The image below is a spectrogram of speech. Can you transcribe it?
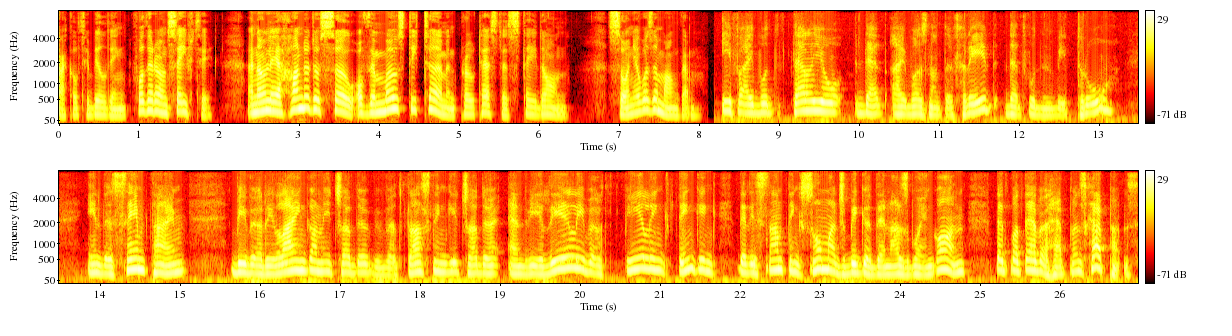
faculty building for their own safety, and only a hundred or so of the most determined protesters stayed on. Sonja was among them. If I would tell you that I was not afraid, that wouldn't be true. In the same time, we were relying on each other, we were trusting each other, and we really were feeling, thinking there is something so much bigger than us going on that whatever happens, happens.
